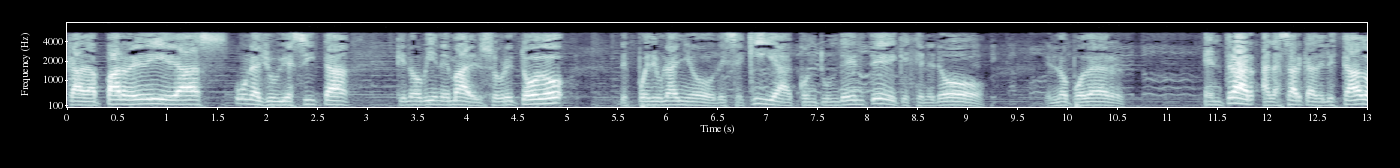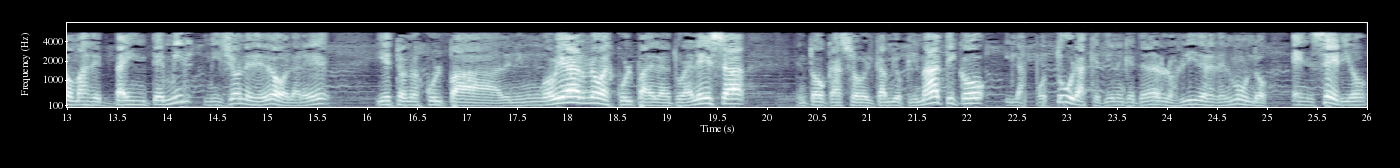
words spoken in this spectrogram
cada par de días una lluviecita que no viene mal, sobre todo después de un año de sequía contundente que generó el no poder entrar a las arcas del Estado más de 20 mil millones de dólares. Y esto no es culpa de ningún gobierno, es culpa de la naturaleza, en todo caso el cambio climático y las posturas que tienen que tener los líderes del mundo en serio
